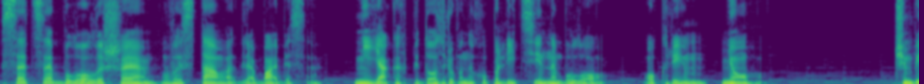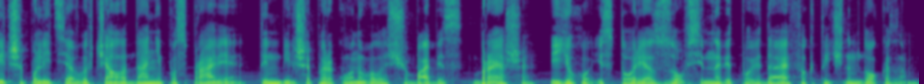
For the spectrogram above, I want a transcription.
Все це було лише вистава для Бабіса. Ніяких підозрюваних у поліції не було, окрім нього. Чим більше поліція вивчала дані по справі, тим більше переконувала, що Бабіс бреше, і його історія зовсім не відповідає фактичним доказам.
